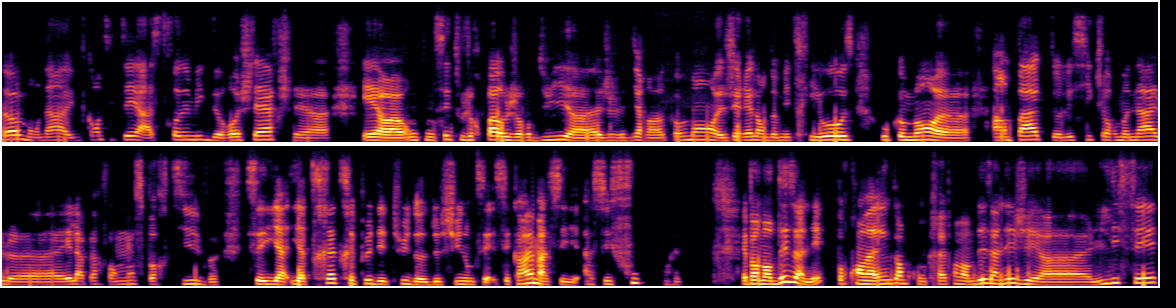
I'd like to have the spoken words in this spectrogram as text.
l'homme, on a une quantité astronomique de recherches et, on ne sait toujours pas aujourd'hui, je veux dire, comment gérer l'endométriose ou comment impacte le cycle hormonal et la performance sportive. Il y a, très très peu d'études dessus, donc c'est quand même assez, assez fou. En fait. Et pendant des années, pour prendre un exemple concret, pendant des années, j'ai euh, lissé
